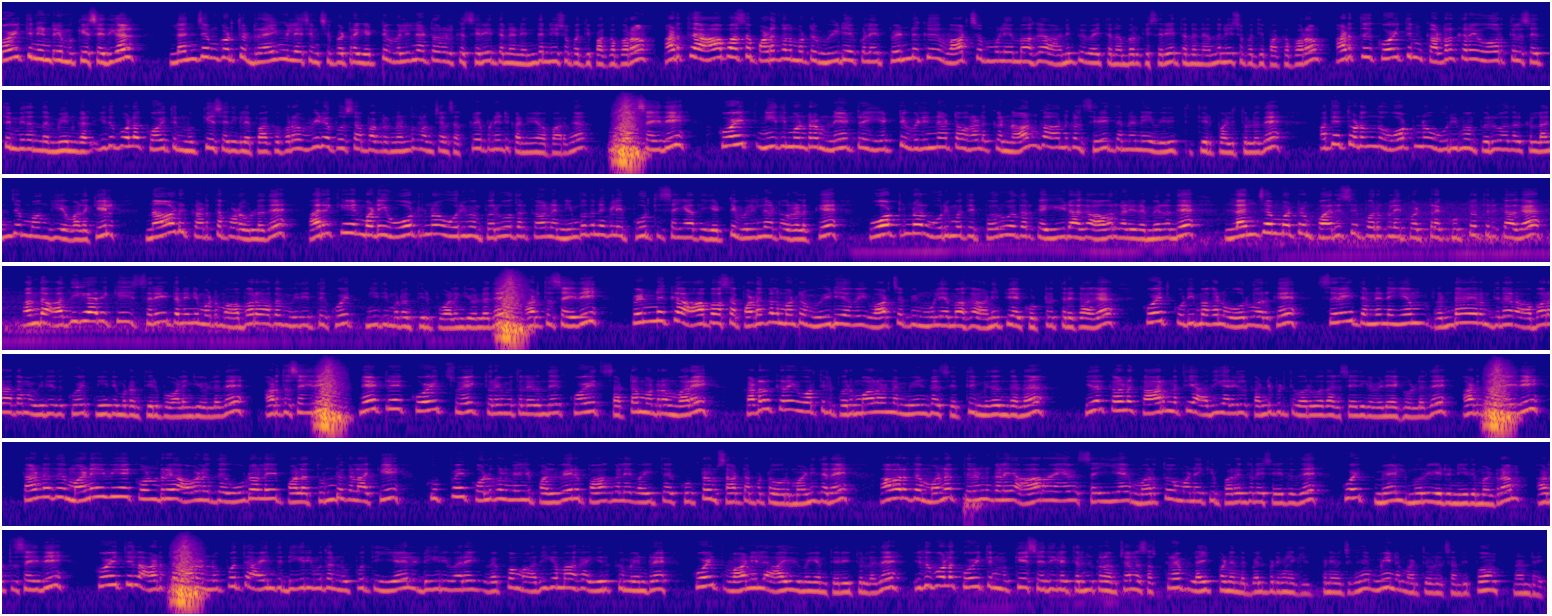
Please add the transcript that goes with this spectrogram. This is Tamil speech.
குவைத்தின் இன்றைய முக்கிய செய்திகள் லஞ்சம் கொடுத்து டிரைவிங் லைசன்ஸ் பெற்ற எட்டு வெளிநாட்டவர்களுக்கு சிறை தண்டனை இந்த நியூஸை பற்றி பார்க்க போகிறோம் அடுத்து ஆபாச படங்கள் மற்றும் வீடியோக்களை பெண்ணுக்கு வாட்ஸ்அப் மூலியமாக அனுப்பி வைத்த நபருக்கு சிறை தண்டனை அந்த நியூஸை பற்றி பார்க்க போகிறோம் அடுத்து கோயத்தின் கடற்கரை ஓரத்தில் செத்து மிதந்த மீன்கள் இது போல கோயத்தின் முக்கிய செய்திகளை பார்க்க போகிறோம் வீடியோ புதுசாக பார்க்குற நண்பர்கள் நம்ம சேனல் சப்ஸ்கிரைப் பண்ணிட்டு கண்டினியூவாக பாருங்கள் முதல் செய்தி குவைத் நீதிமன்றம் நேற்று எட்டு வெளிநாட்டவர்களுக்கு நான்கு ஆண்டுகள் சிறை தண்டனை விதித்து தீர்ப்பு அளித்துள்ளது. அதைத் தொடர்ந்து ஓட்டுநர் உரிமம் பெறுவதற்கு லஞ்சம் வாங்கிய வழக்கில் நாடு கடத்தப்பட உள்ளது. அறிக்கையின்படி ஓட்டுநர் உரிமம் பெறுவதற்கான நிபந்தனைகளை பூர்த்தி செய்யாத எட்டு வெளிநாட்டவர்களுக்கு ஓட்டுநர் உரிமத்தை பெறுவதற்கு ஈடாக அவர்களிடமிருந்து லஞ்சம் மற்றும் பரிசு பொருட்களை பெற்ற குற்றத்திற்காக அந்த அதிகாரிக்கு சிறை தண்டனை மற்றும் அபராதம் விதித்து குவைத் நீதிமன்றம் தீர்ப்பு வழங்கியுள்ளது. அடுத்த செய்தி பெண்ணுக்கு ஆபாச படங்கள் மற்றும் வீடியோவை வாட்ஸ்அப்பின் மூலியமாக அனுப்பிய குற்றத்திற்காக குவைத் குடிமகன் ஒருவருக்கு சிறை தண்டனையும் ரெண்டாயிரம் தினர் அபராதம் விதித்து குவைத் நீதிமன்றம் தீர்ப்பு வழங்கியுள்ளது. அடுத்த செய்தி நேற்று குவைத் சுவைக் துறைமுகத்திலிருந்து குவைத் சட்டமன்றம் வரை கடற்கரை ஓரத்தில் பெரும்பாலான மீன்கள் செத்து மிதந்தன. இதற்கான காரணத்தை அதிகாரிகள் கண்டுபிடித்து வருவதாக செய்திகள் வெளியாகியுள்ளது. அடுத்த செய்தி தனது மனைவியை கொன்று அவளது உடலை பல துண்டுகளாக்கி குப்பை கொள்கலன்களில் பல்வேறு பாகங்களை வைத்த குற்றம் சாட்டப்பட்ட ஒரு மனிதரை அவரது மனத்திறன்களை ஆராய செய்ய மருத்துவமனைக்கு பரிந்துரை செய்தது குவைத் மேல்முறையீடு நீதிமன்றம். அடுத்த செய்தி குவைத்தில் அடுத்த வாரம் முப்பத்தி ஐந்து டிகிரி முதல் முப்பத்தி ஏழு டிகிரி வரை வெப்பம் அதிகமாக இருக்கும் என்று குவைத் வானிலை ஆய்வு மையம் தெரிவித்துள்ளது. இதுபோல குவைத்தின் முக்கிய செய்திகளை தெரிஞ்சுக்கலாம் சேனல் சப்ஸ்கிரைப் லைக் பண்ணி அந்த பெல் பட்டன்களை கிளிக் பண்ணி வச்சுக்கோங்க. மீண்டும் அடுத்த சந்திப்போம். நன்றி.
